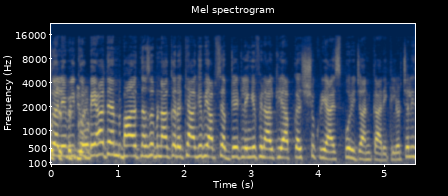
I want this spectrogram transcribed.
चलिए बिल्कुल। बेहद अहम भारत नज़र बनाकर रखे आगे भी आपसे अपडेट लेंगे। फ़िलहाल के लिए आपका शुक्रिया इस पूरी जानकारी के लिए। और चलिए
